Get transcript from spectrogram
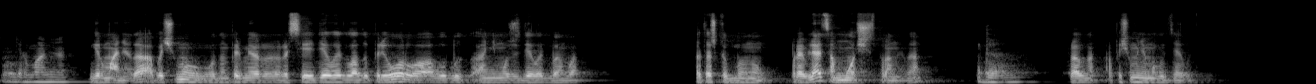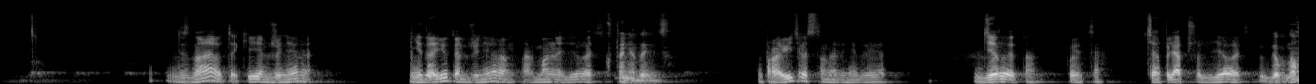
Германия. Германия, да? А почему, вот, например, Россия делает Ладу Приору, а вы бы, а не может сделать BMW? Это же как бы, ну, проявляется мощь страны, да? Да. Правда? А почему не могут сделать? Не знаю, такие инженеры. Не дают инженерам нормально делать. Кто не дает? Правительство, наверное, не дает. Делает там какой-то тяп-ляп, что делать. Говно.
